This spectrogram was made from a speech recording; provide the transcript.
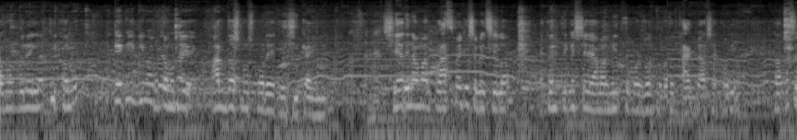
আলহামদুলিল্লাহ ঠিক হলো। মোটামুটি আট, দশ মাস পরে এই শিখাইনি সেদিন আমার ক্লাসমেট হিসেবে ছিল, এখান থেকে সে আমার মৃত্যু পর্যন্ত থাকবে, আশা করি। তার কাছে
